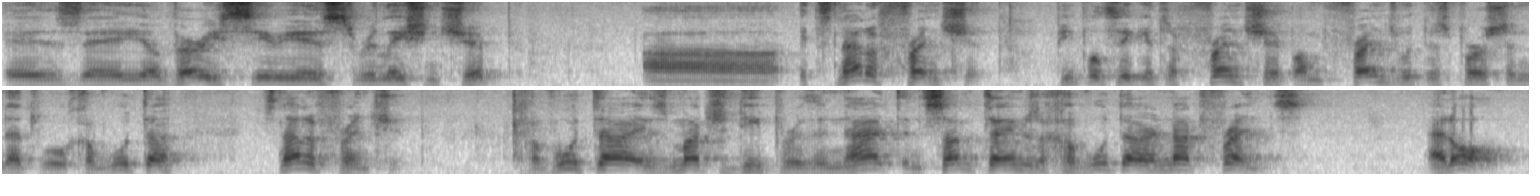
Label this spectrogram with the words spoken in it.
is a, a very serious relationship. Uh, it's not a friendship. People think it's a friendship. I'm friends with this person. That's what chavruta. It's not a friendship. Chavruta is much deeper than that, and sometimes a chavruta are not friends at all.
